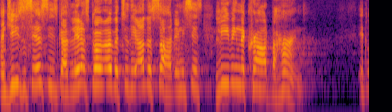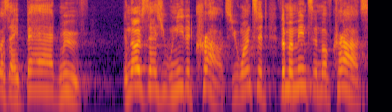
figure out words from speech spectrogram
And Jesus says to these guys, Let us go over to the other side. And he says, Leaving the crowd behind. It was a bad move. In those days, you needed crowds. You wanted the momentum of crowds.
